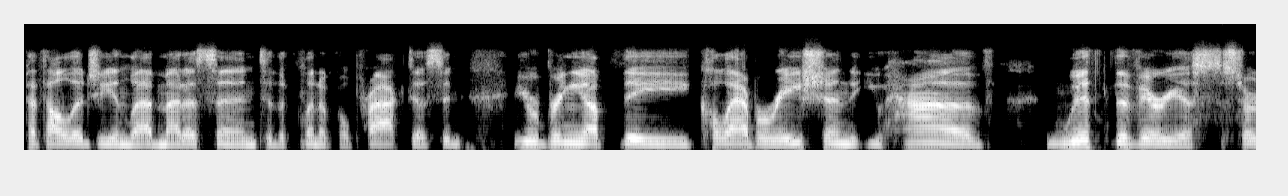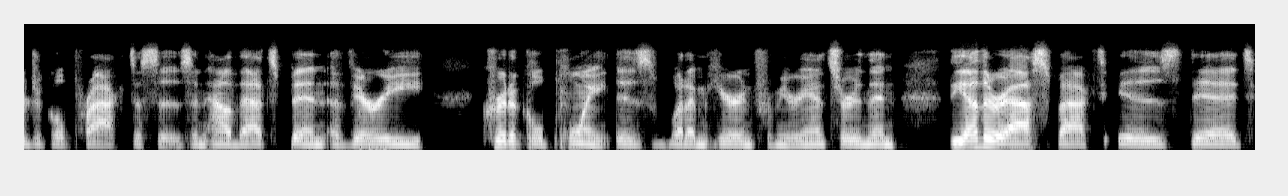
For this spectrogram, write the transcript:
pathology and lab medicine to the clinical practice. And you're bringing up the collaboration that you have with the various surgical practices and how that's been a very critical point is what I'm hearing from your answer. And then the other aspect is that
